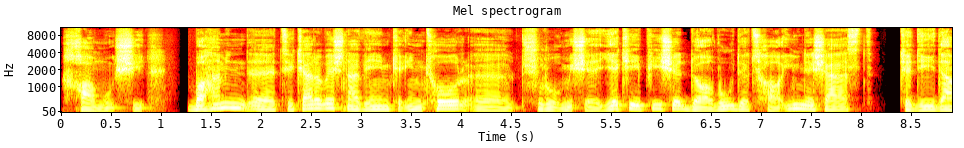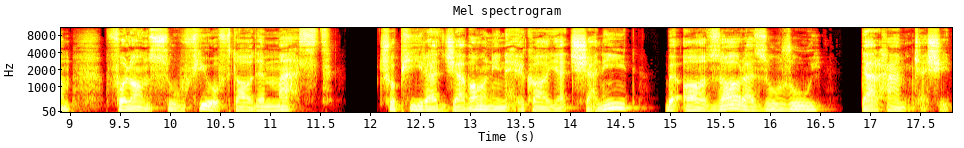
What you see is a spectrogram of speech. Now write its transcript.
خاموشی. با همین تیکه رو بشنویم که اینطور شروع میشه. یکی پیش داوود تایی نشست که دیدم فلان صوفی افتاده مست. چو پیر جوان این حکایت شنید به آزار از او روی در هم کشید.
